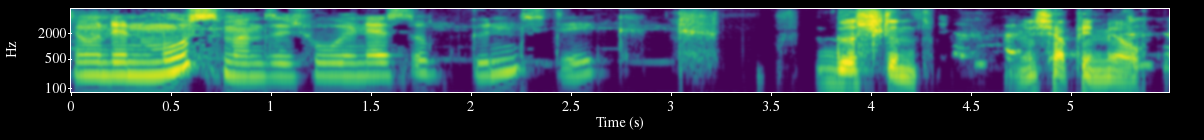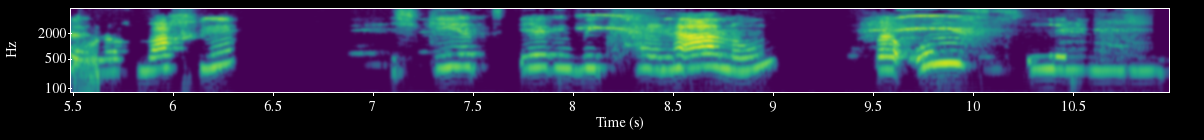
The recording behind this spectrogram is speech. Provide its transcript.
Junge, den muss man sich holen. Der ist so günstig. Das stimmt. Ich habe ihn mir auch geholt. noch machen. Ich gehe jetzt irgendwie, keine Ahnung, bei uns im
